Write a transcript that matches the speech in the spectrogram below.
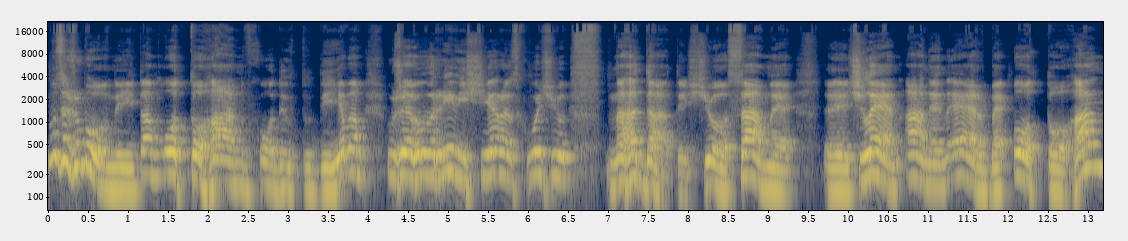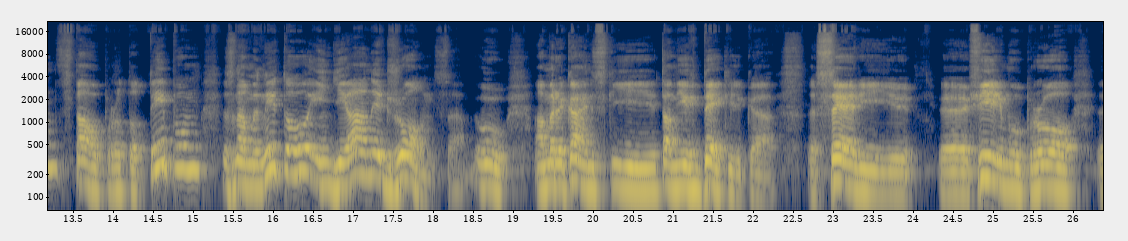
Ну, це ж умовний, там Отто Ган входив туди. Я вам вже говорив і ще раз хочу нагадати, що саме е, член АННРБ Отто Ган став прототипом знаменитого Індіани Джонса у американській, там їх декілька серій е, фільму про е,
